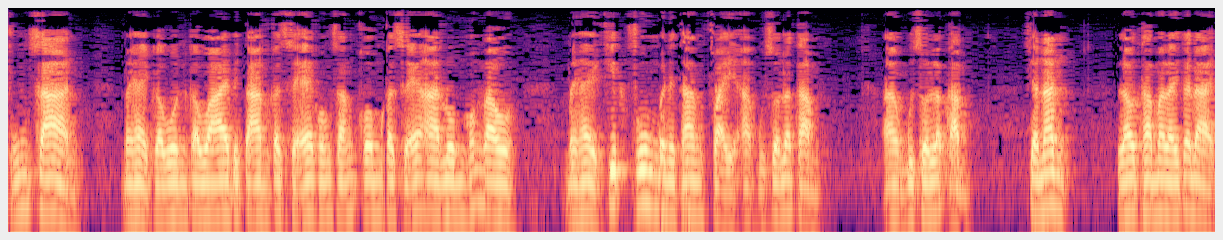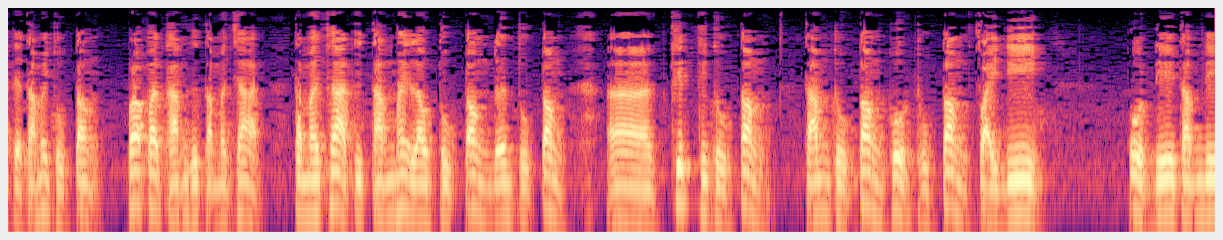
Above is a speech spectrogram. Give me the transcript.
ฟุ้งซ่าน ไม่ให้กระวนกระวายไปตามกระแสของสังคม กระแสอารมณ์ของเรา ไม่ให้คิดฟุ้งไปในทางฝ่อกุศลธรรมอกุศลกรรม ฉะนั้นเราทำอะไรก็ได้ แต่ทำให้ถูกต้อง เพราะพระธรรมคือธรรมชาติ ธรรมชาติที่ทำให้เราถูกต้องเดินถูกต้องอคิดที่ถูกต้องทำถูกต้องพูดถูกต้องใฝ่ดี พูดดีทำดี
